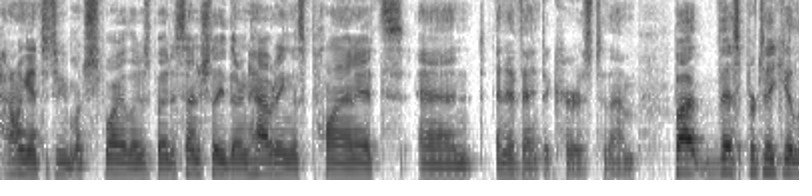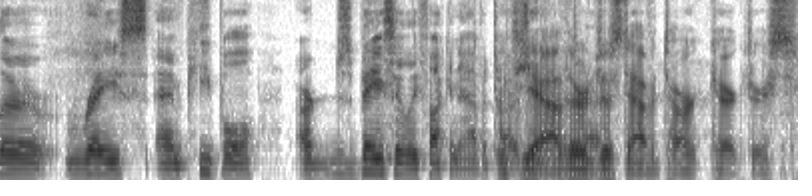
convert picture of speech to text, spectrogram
I don't get into too much spoilers, but essentially they're inhabiting this planet and an event occurs to them. But this particular race and people are just basically fucking avatars. Yeah, they're just Avatar characters.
